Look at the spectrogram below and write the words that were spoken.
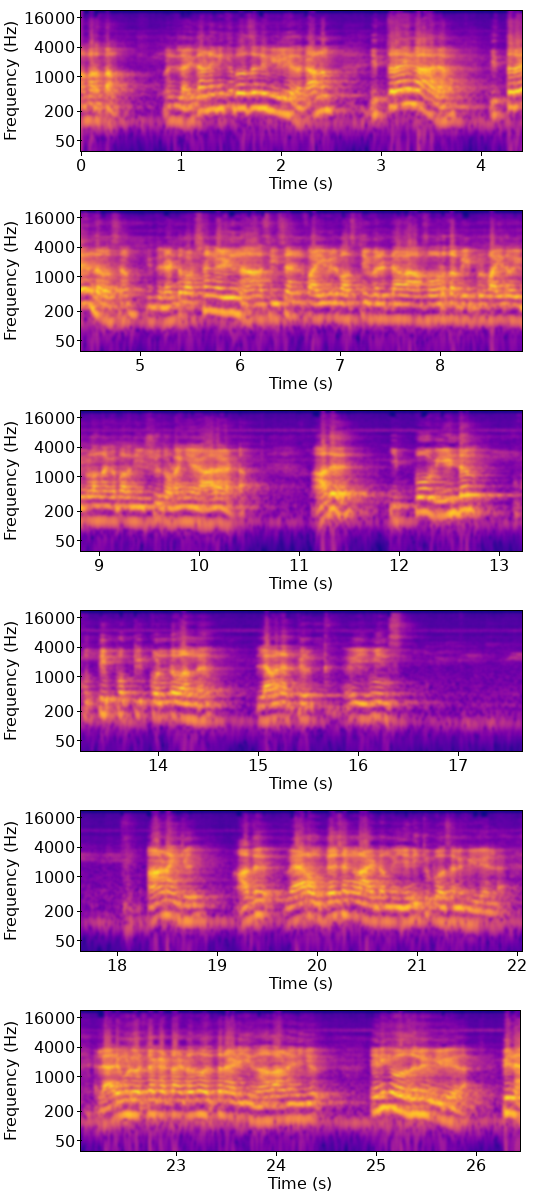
അമർത്തണം. മനസ്സിലായി? ഇതാണ് എനിക്ക് പേഴ്സണലി ഫീൽ ചെയ്തത്. കാരണം ഇത്രയും കാലം ഇത്രയും ദിവസം ഇത് രണ്ട് വർഷം കഴിയുന്ന ആ സീസൺ ഫൈവിൽ ഫസ്റ്റ് ഇവരുടെ four the people five the people എന്നൊക്കെ പറഞ്ഞ് ഇഷ്യൂ തുടങ്ങിയ കാലഘട്ടം. അത് ഇപ്പോ വീണ്ടും കുത്തിപ്പൊക്കി കൊണ്ടുവന്ന് ലവനെ തീർക്ക് മീൻസ് ആണെങ്കിൽ അത് വേറെ ഉദ്ദേശങ്ങളായിട്ടൊന്നും എനിക്ക് പേഴ്സണലി ഫീൽ ചെയ്യില്ല എല്ലാവരും കൂടി ഒറ്റക്കെട്ടായിട്ടൊന്നും ഒരുത്തനടിക്കുന്നത് അതാണ് എനിക്ക് എനിക്ക് പേഴ്സണലി ഫീൽ ചെയ്ത പിന്നെ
